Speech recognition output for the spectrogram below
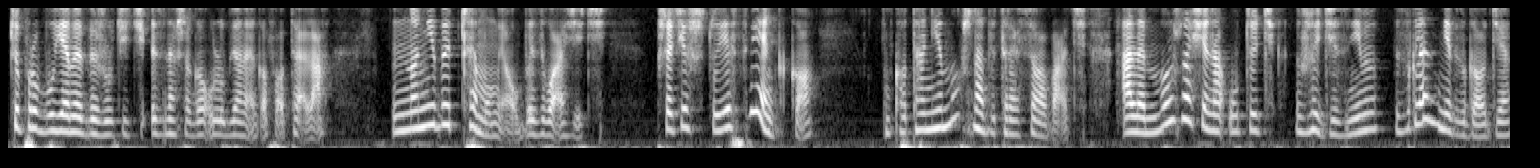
czy próbujemy wyrzucić z naszego ulubionego fotela. No niby czemu miałby złazić? Przecież tu jest miękko. Kota nie można wytresować, ale można się nauczyć żyć z nim względnie w zgodzie.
